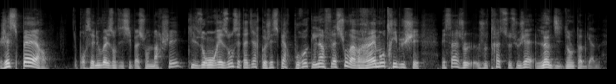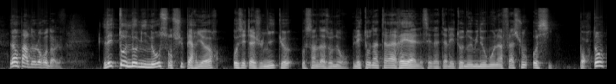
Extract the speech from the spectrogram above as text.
J'espère, pour ces nouvelles anticipations de marché, qu'ils auront raison, c'est-à-dire que j'espère pour eux que l'inflation va vraiment trébucher. Mais ça, je, traite ce sujet lundi dans le Top Gun. Là, on parle de l'eurodoll. Les taux nominaux sont supérieurs aux États-Unis qu'au sein de la zone euro. Les taux d'intérêt réels, c'est-à-dire les taux nominaux moins l'inflation aussi. Pourtant,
